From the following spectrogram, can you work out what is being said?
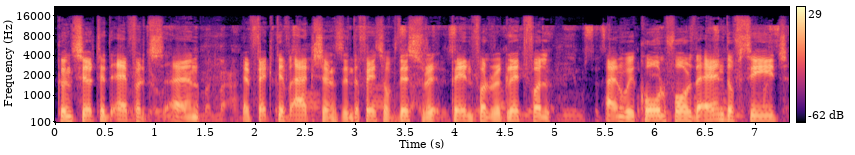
concerted efforts and effective actions in the face of this re painful, regretful, and we call for the end of siege,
